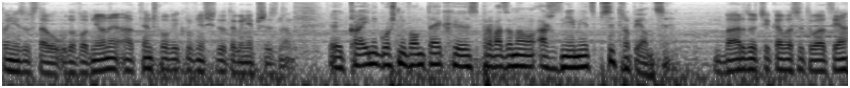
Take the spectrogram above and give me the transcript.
to nie zostało udowodnione, a ten człowiek również się do tego nie przyznał. Kolejny głośny wątek e, sprowadzono aż z Niemiec psy tropiące. Bardzo ciekawa sytuacja,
